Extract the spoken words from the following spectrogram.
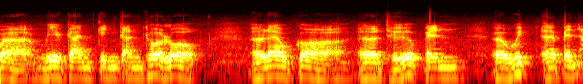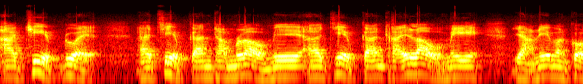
ว่ามีการกินกันทั่วโลก แล้วก็ถือเป็นวิเอ่อเป็นอาชีพด้วย อาชีพการทำเหล้ามีอาชีพการขายเหล้ามีอย่างนี้มันก็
